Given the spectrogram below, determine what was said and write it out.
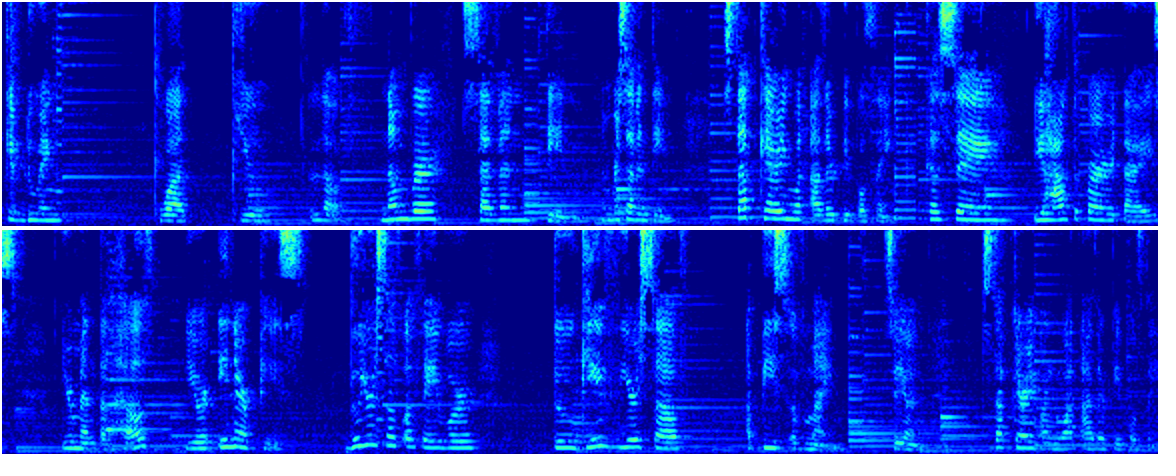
keep doing what you love. Number 17. Number 17. Stop caring what other people think. Kasi you have to prioritize your mental health, your inner peace. Do yourself a favor to give yourself a peace of mind. So yun, stop caring on what other people think.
